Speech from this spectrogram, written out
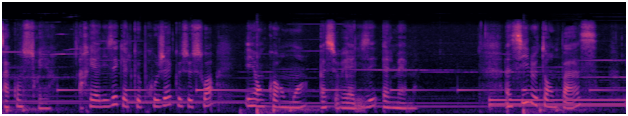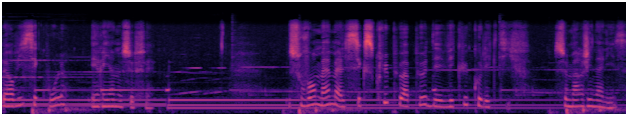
à construire, à réaliser quelques projets que ce soit et encore moins à se réaliser elles-mêmes. Ainsi le temps passe, leur vie s'écoule et rien ne se fait. Souvent même, elle s'exclut peu à peu des vécus collectifs, se marginalise.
